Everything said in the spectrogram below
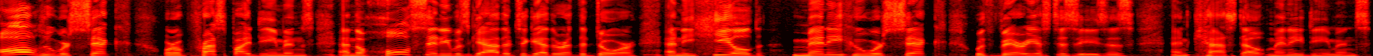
all who were sick or oppressed by demons, and the whole city was gathered together at the door. And he healed many who were sick with various diseases and cast out many demons,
